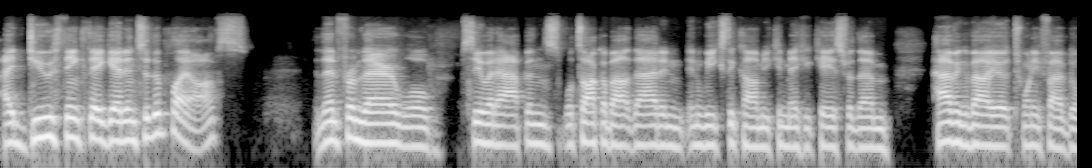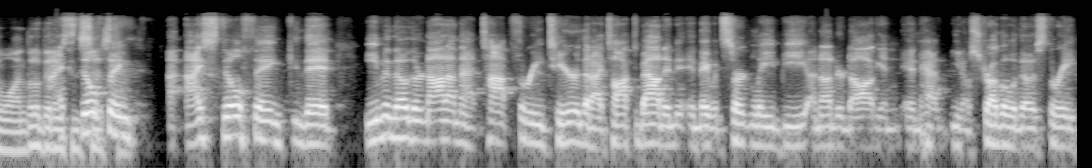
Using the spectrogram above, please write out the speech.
I do think they get into the playoffs. And then from there, we'll see what happens. We'll talk about that in, in weeks to come. You can make a case for them having a value at 25 to 1. A little bit I inconsistent. still think I- still think that even though they're not on that top three tier that I talked about, and, and they would certainly be an underdog and, and have you know struggle with those three.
